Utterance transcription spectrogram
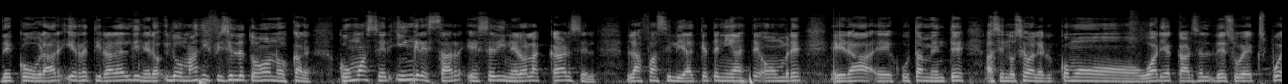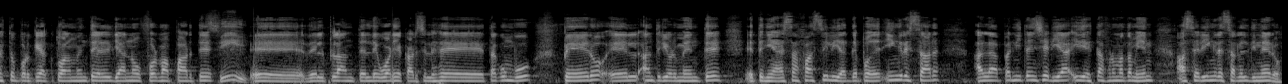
de cobrar y retirar el dinero. Y lo más difícil de todo, Oscar, cómo hacer ingresar ese dinero a la cárcel. La facilidad que tenía este hombre era eh, justamente haciéndose valer como guardia cárcel de su expuesto, porque actualmente él ya no forma parte eh, del plantel de guardia cárceles de Tacumbú, pero él anteriormente eh, tenía esa facilidad de poder ingresar a la penitenciaría y de esta forma también hacer ingresar el dinero.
